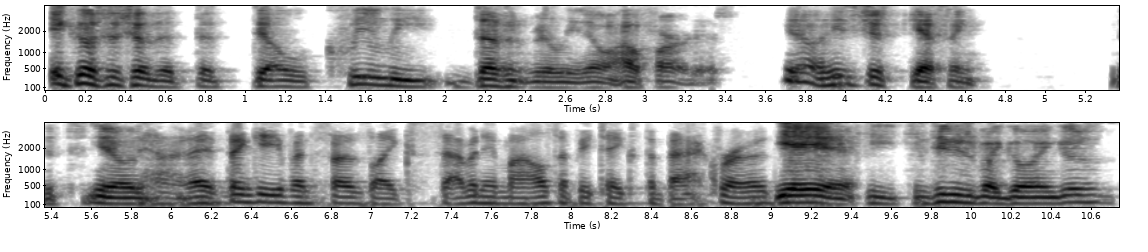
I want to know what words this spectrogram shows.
it goes to show that that Del clearly doesn't really know how far it is. You know, he's just guessing. It's you know, yeah, I think he even says like 70 miles if he takes the back roads. Yeah, yeah. He continues by going, goes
